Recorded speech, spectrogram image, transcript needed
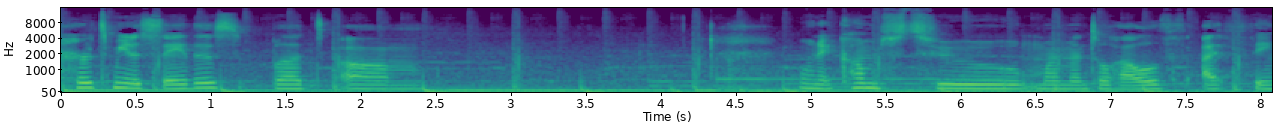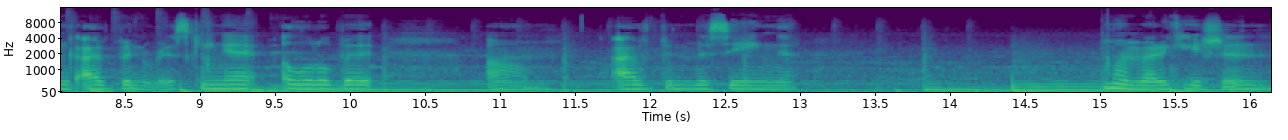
hurts me to say this but um when it comes to my mental health, I think I've been risking it a little bit. Um, I've been missing my medication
